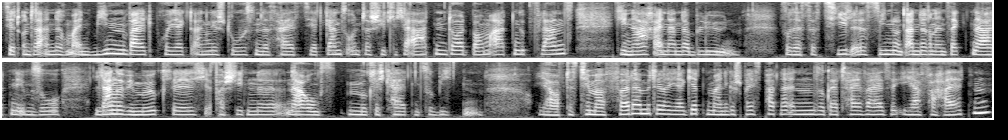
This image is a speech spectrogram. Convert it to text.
Sie hat unter anderem ein Bienenwaldprojekt angestoßen. Das heißt, sie hat ganz unterschiedliche Arten dort, Baumarten gepflanzt, die nacheinander blühen, sodass das Ziel ist, Bienen und anderen Insektenarten eben so lange wie möglich verschiedene Nahrungsmöglichkeiten zu bieten. Ja, auf das Thema Fördermittel reagierten meine GesprächspartnerInnen sogar teilweise eher verhalten.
